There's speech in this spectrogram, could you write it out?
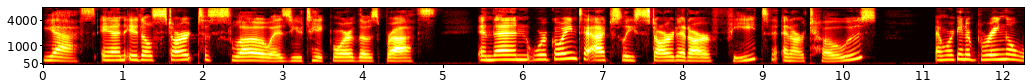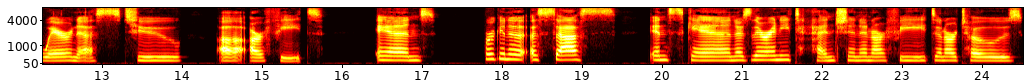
Yes. And it'll start to slow as you take more of those breaths. And then we're going to actually start at our feet and our toes. And we're going to bring awareness to uh, our feet. And we're going to assess and scan is there any tension in our feet and our toes?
